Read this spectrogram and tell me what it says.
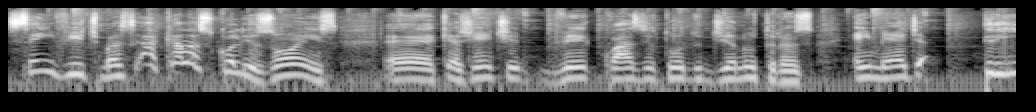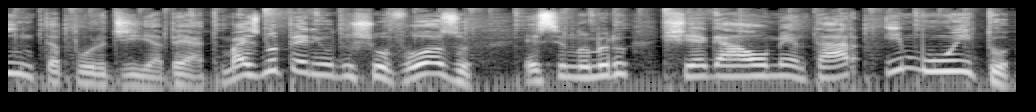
sem vítimas. Aquelas colisões é, que a gente vê quase todo dia no trânsito. Em média, 30 por dia, Beto. Mas no período chuvoso, esse número chega a aumentar e muito.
